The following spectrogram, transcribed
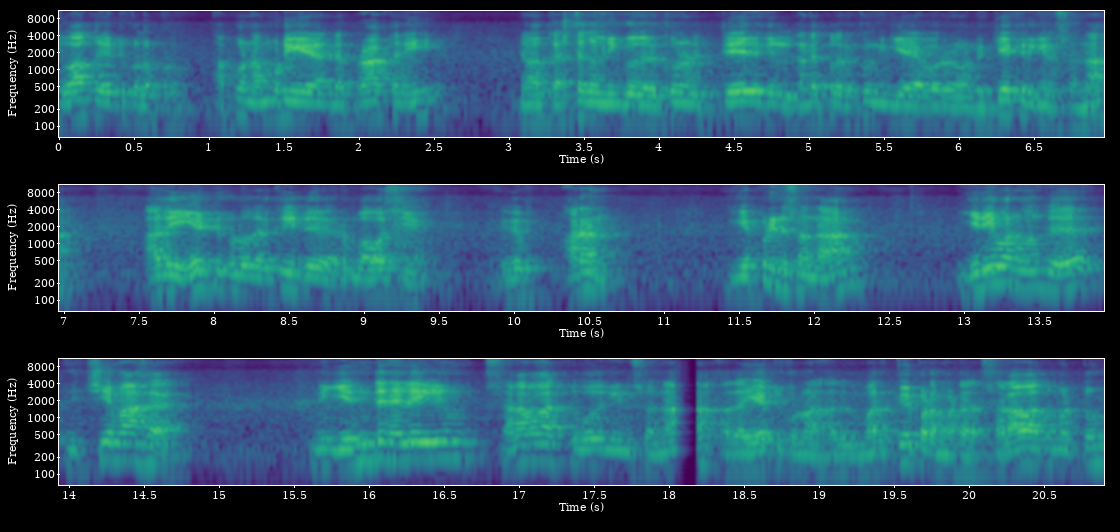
துவாக்கள் ஏற்றுக்கொள்ளப்படும். அப்போ நம்முடைய அந்த பிரார்த்தனை நம்ம கஷ்டங்கள் நீங்குவதற்கும் நம்முடைய தேவைகள் நடப்பதற்கும் நீங்கள் ஒரு ஒன்று கேட்குறீங்கன்னு சொன்னால் அதை ஏற்றுக்கொள்வதற்கு இது ரொம்ப அவசியம். இது அரண். எப்படின்னு சொன்னால் இறைவன் வந்து நிச்சயமாக நீங்கள் எந்த நிலையிலும் செலவாத்து ஓதுனீன்னு சொன்னால் அதை ஏற்றுக்கொள்ளலாம். அதுக்கு மறுக்கவே பட மாட்டாது. செலவாத்து மட்டும்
